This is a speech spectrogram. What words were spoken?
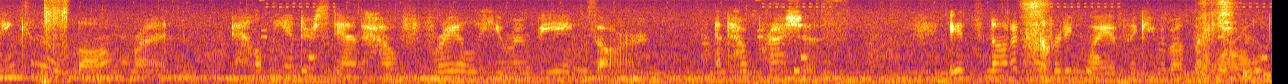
think in the long run, help me understand how frail human beings are and how precious. It's not a comforting way of thinking about the world,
